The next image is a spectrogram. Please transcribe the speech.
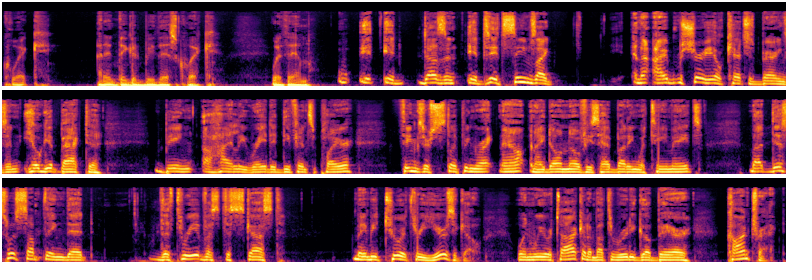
quick. I didn't think it'd be this quick with him. It it doesn't it it seems like and I'm sure he'll catch his bearings and he'll get back to being a highly rated defensive player. Things are slipping right now, and I don't know if he's headbutting with teammates. But this was something that the three of us discussed maybe two or three years ago when we were talking about the Rudy Gobert contract.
